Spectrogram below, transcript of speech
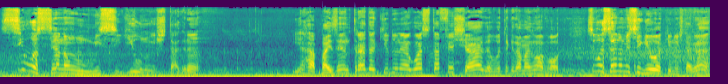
se você não me seguiu no Instagram, e rapaz, a entrada aqui do negócio está fechada. Vou ter que dar mais uma volta. Se você não me seguiu aqui no Instagram,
